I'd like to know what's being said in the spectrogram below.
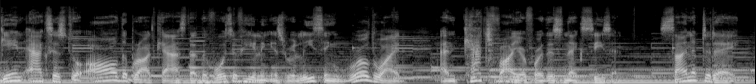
Gain access to all the broadcasts that the Voice of Healing is releasing worldwide and catch fire for this next season. Sign up today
